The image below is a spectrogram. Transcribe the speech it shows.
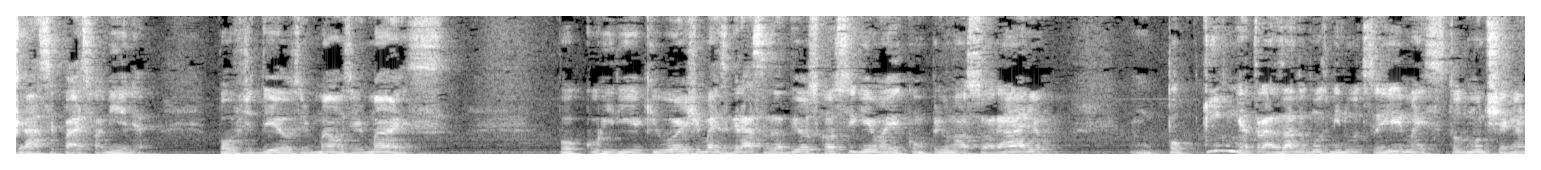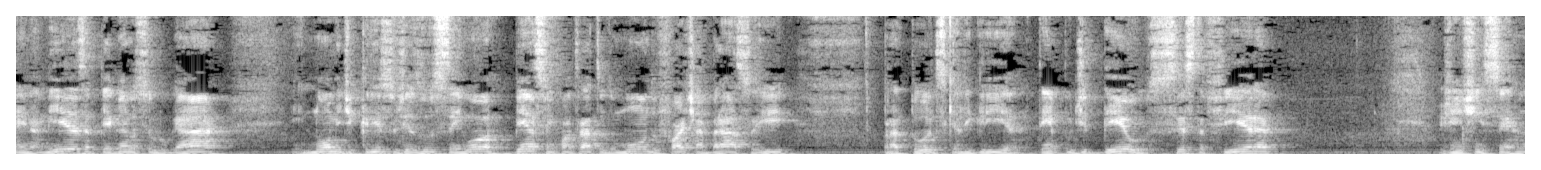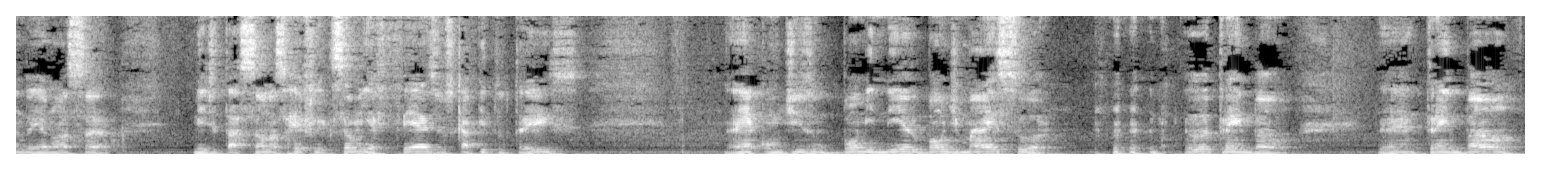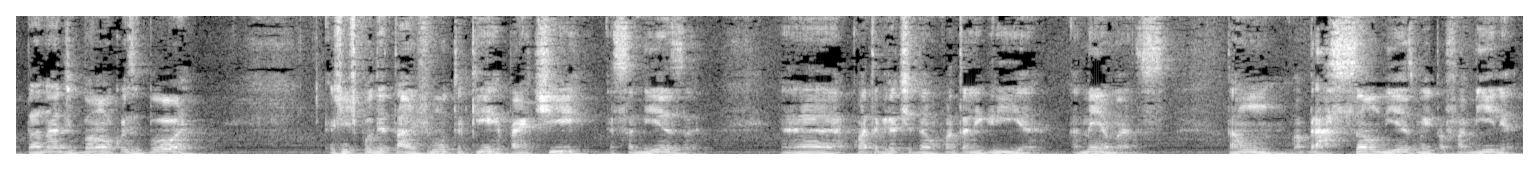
Graça e paz, família, povo de Deus, irmãos e irmãs. Pouco correria aqui hoje, mas graças a Deus conseguimos aí cumprir o nosso horário. Um pouquinho atrasado, alguns minutos aí, mas todo mundo chegando aí na mesa, pegando o seu lugar. Em nome de Cristo Jesus, Senhor, benção encontrar todo mundo. Forte abraço aí para todos, que alegria. Tempo de Deus, sexta-feira a gente encerrando aí a nossa meditação, nossa reflexão em Efésios capítulo 3. Né? Como diz um bom mineiro, bom demais, senhor. Ô trem bom. Né? Trem bom, danado de bom, coisa boa. A gente poder estar junto aqui, repartir essa mesa. É, quanta gratidão, quanta alegria. Amém, amados? Então, um abração mesmo aí para a família,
